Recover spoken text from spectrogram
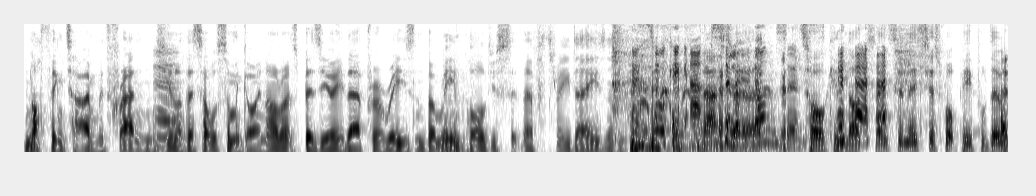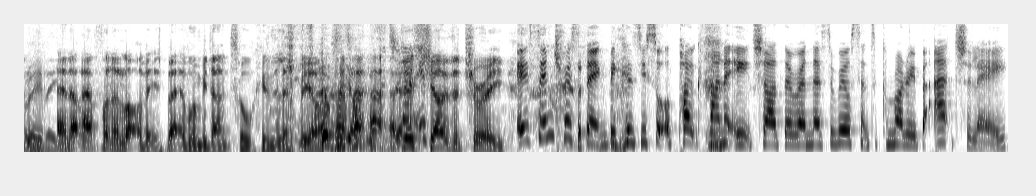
nothing time with friends. You know, there's always something going on or it's busy or you're there for a reason. But me and Paul just sit there for three days and... Talking That's, absolute uh, nonsense. Talking nonsense, and it's just what people do, and, really. and know. I a lot of it is better when we don't talk, isn't it? Let's be honest. be honest, Just show the tree. It's interesting because you sort of poke fun at each other and there's a real sense of camaraderie, but actually,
